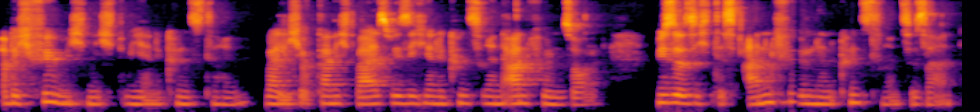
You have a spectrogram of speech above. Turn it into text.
aber ich fühle mich nicht wie eine Künstlerin, weil ich auch gar nicht weiß, wie sich eine Künstlerin anfühlen soll. Wie soll sich das anfühlen, eine Künstlerin zu sein?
